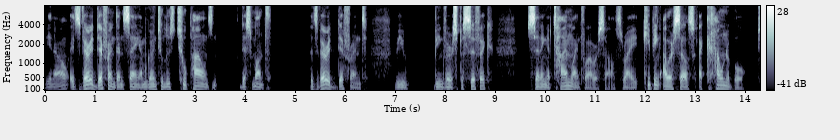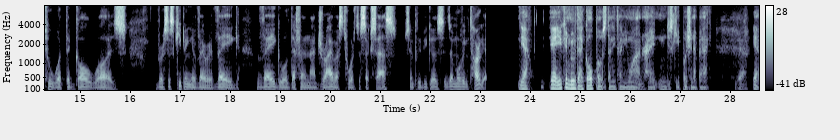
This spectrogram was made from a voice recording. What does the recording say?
you know it's very different than saying i'm going to lose two pounds this month it's very different we being very specific setting a timeline for ourselves, right? Keeping ourselves accountable to what the goal was versus keeping it very vague. Vague will definitely not drive us towards the success simply because it's a moving target. Yeah. Yeah. You can move that goalpost anytime you want, right? And just keep pushing it back. Yeah. Yeah.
